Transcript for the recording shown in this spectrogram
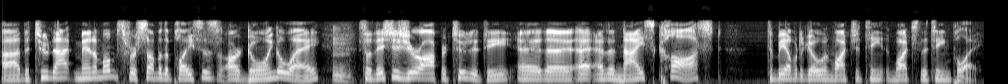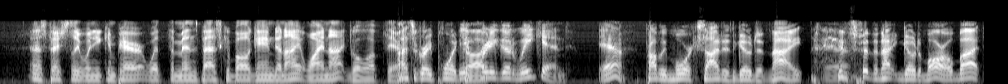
Uh, the two night minimums for some of the places are going away. Hmm. So this is your opportunity at a, at a nice cost to be able to go and watch a team watch the team play. And especially when you compare it with the men's basketball game tonight why not go up there That's a great point, Be a pretty good weekend. Yeah. Probably more excited to go tonight and spend the night and go tomorrow, but.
